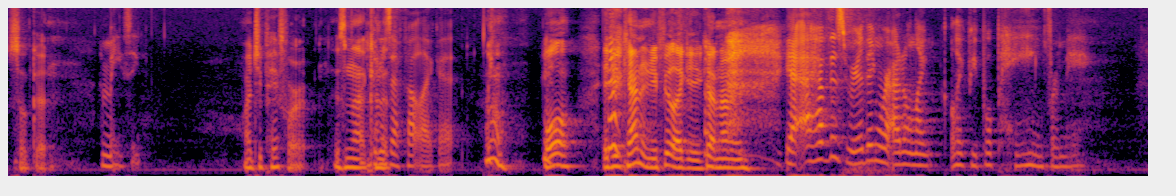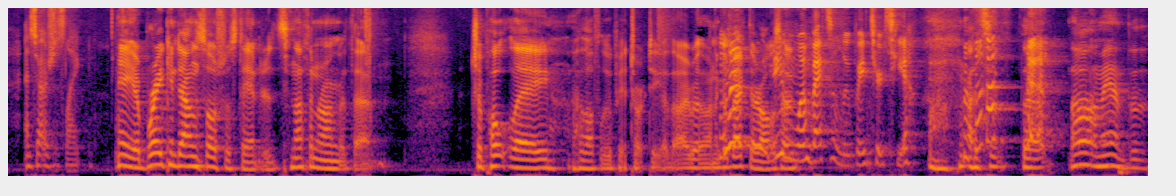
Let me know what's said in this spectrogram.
So good. Amazing. Why'd you pay for it? Isn't that kind Because of. I felt like it. Oh, well, if you can and you feel like it, you can. I mean, Yeah, I have this weird thing where I don't like like people paying for me, and so I was just like, hey, you're breaking down social standards. Nothing wrong with that. Chipotle. I love Lupe Tortilla, though. I really want to go back there all the we time. went back to Lupe Tortilla. That's the, oh, man. The,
